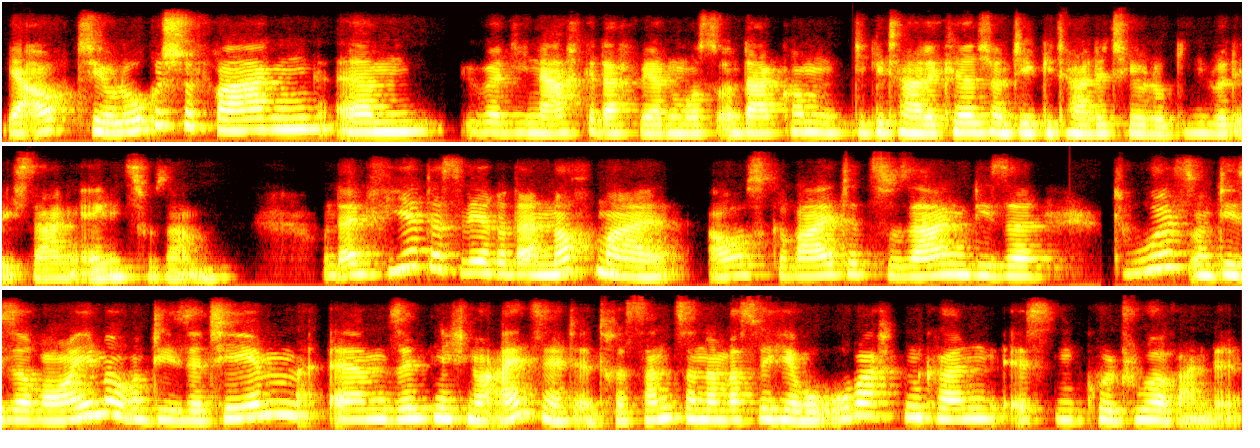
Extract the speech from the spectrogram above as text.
ja auch theologische Fragen, ähm, über die nachgedacht werden muss. Und da kommen digitale Kirche und digitale Theologie, würde ich sagen, eng zusammen. Und ein viertes wäre dann nochmal ausgeweitet zu sagen, diese Tools und diese Räume und diese Themen ähm, sind nicht nur einzeln interessant, sondern was wir hier beobachten können, ist ein Kulturwandel.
